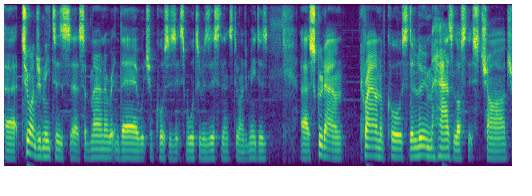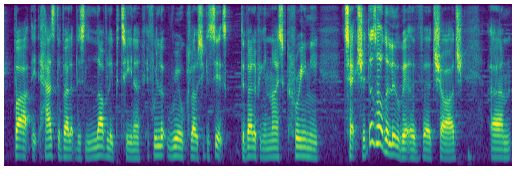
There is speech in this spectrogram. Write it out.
Uh, 200 meters uh, Submariner written there, which of course is its water resistance, 200 meters. screw down crown, of course, the lume has lost its charge, but it has developed this lovely patina. If we look real close, you can see it's developing a nice creamy texture. It does hold a little bit of uh, charge. Um,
